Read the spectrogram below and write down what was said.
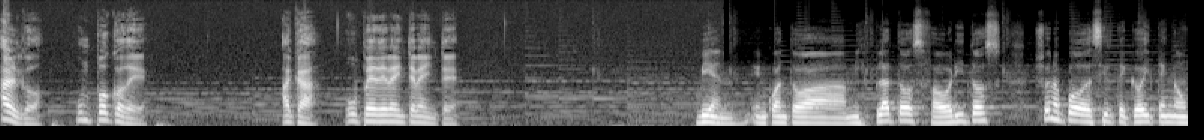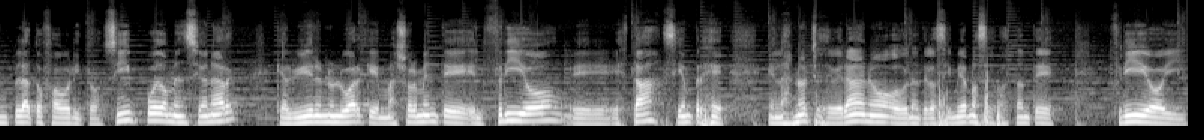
Algo, un poco de... Acá, UPD 2020. Bien, en cuanto a mis platos favoritos, yo no puedo decirte que hoy tenga un plato favorito. Sí puedo mencionar que al vivir en un lugar que mayormente el frío eh, está, siempre en las noches de verano o durante los inviernos es bastante frío y,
